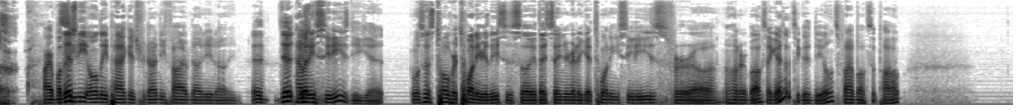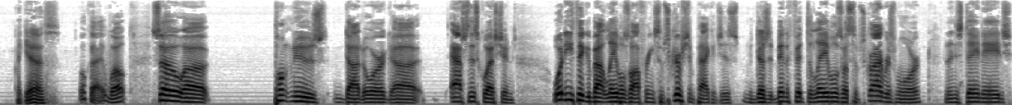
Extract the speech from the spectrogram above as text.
All right, well, this CD only package for ninety five ninety nine. uh, How many CDs do you get? Well, it says twelve or twenty releases, so are they saying you're going to get twenty CDs for uh, a hundred bucks? I guess that's a good deal. It's five bucks a pop. I guess. Okay, well, so uh, punknews.org uh, asked this question. What do you think about labels offering subscription packages? Does it benefit the labels or subscribers more? And in this day and age,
